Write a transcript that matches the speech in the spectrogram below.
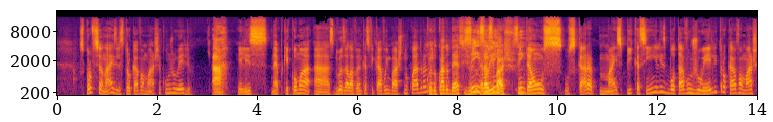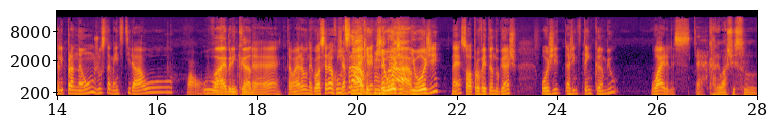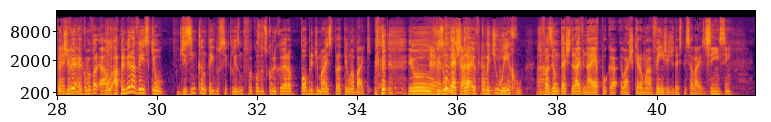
Os profissionais, eles trocavam a marcha com o joelho. Ah, Eles, né? Porque como a- as duas alavancas ficavam embaixo no quadro ali. Quando o quadro desce, Sim, era sim, ali sim. embaixo. Sim. Então os, os caras mais pica assim, eles botavam o joelho e trocavam a marcha ali pra não justamente tirar o, o vai brincando. É, então era o negócio era roots, Bicho é não é bravo, que nem- e é hoje e hoje, né, só aproveitando o gancho, hoje a gente tem câmbio wireless. Cara, eu acho isso. Tá Eu tive, é como eu falei, a, a primeira vez que eu desencantei do ciclismo foi quando eu descobri que eu era pobre demais pra ter uma bike. eu É, fiz um test cara, drive, eu cara. cometi o erro de Ah. fazer um test drive na época, eu acho que era uma Avenged da Specialized. Sim, sim.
